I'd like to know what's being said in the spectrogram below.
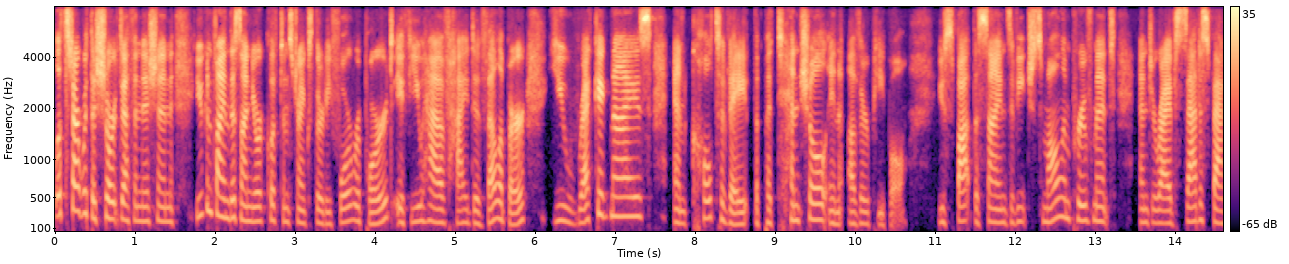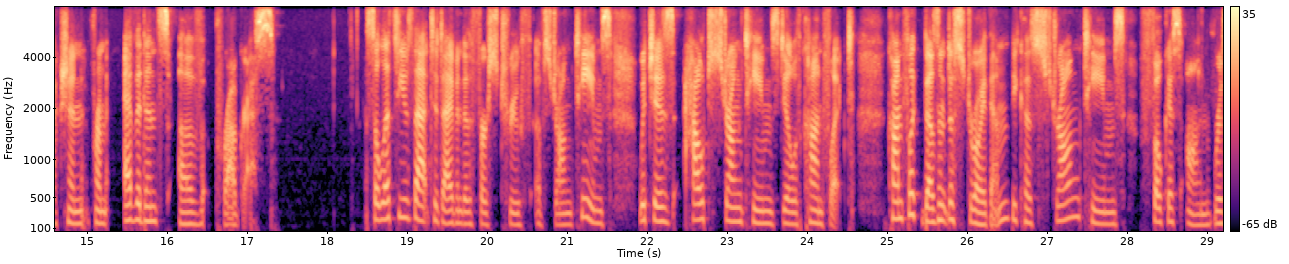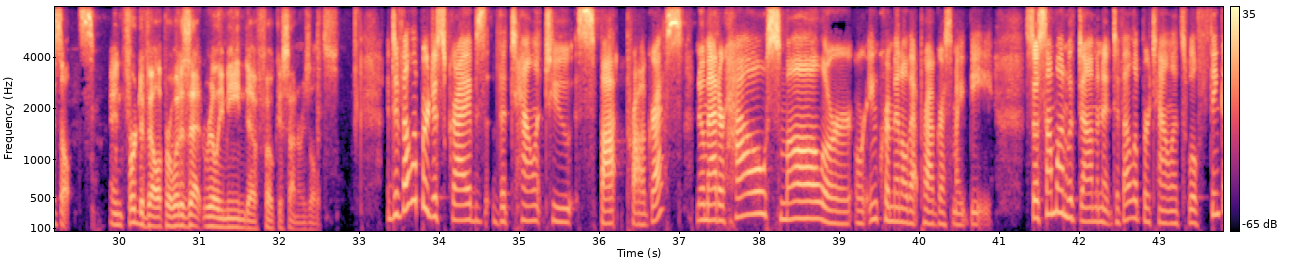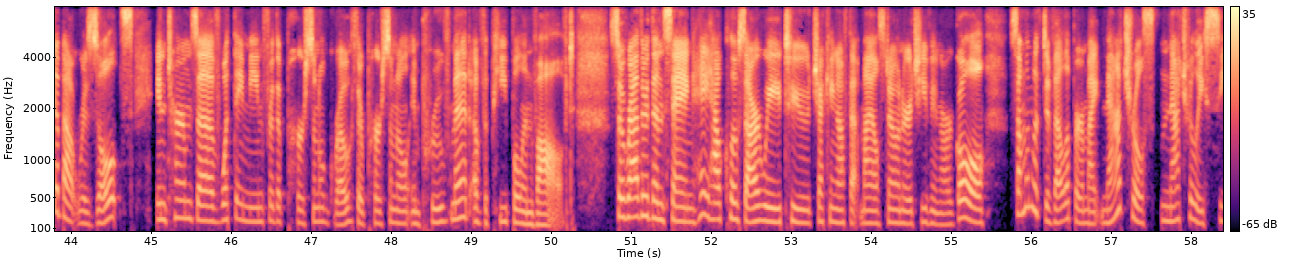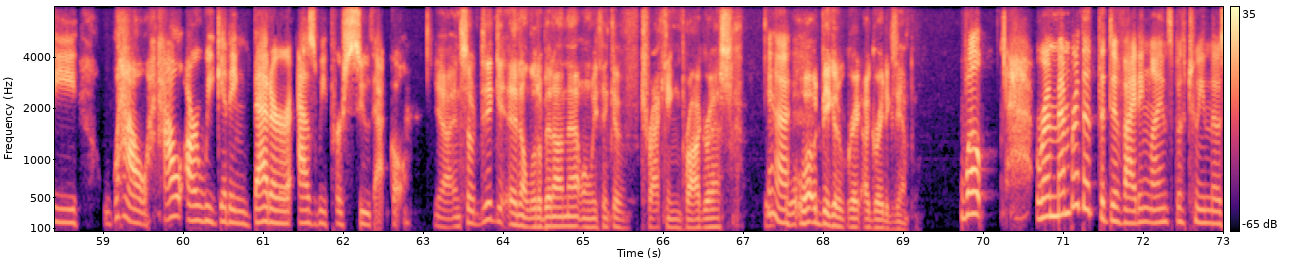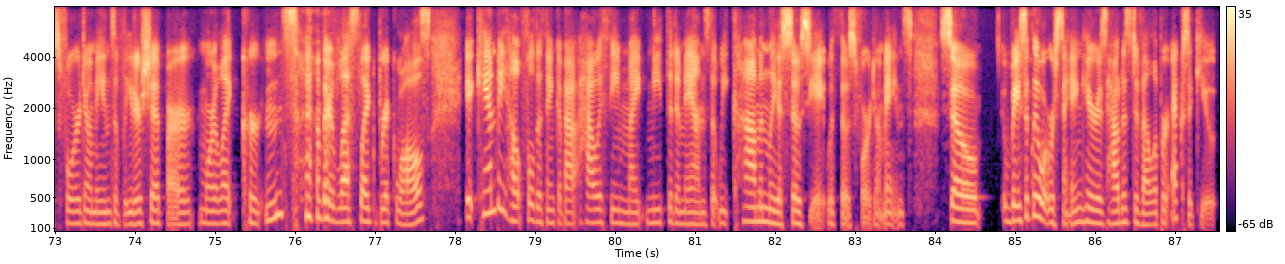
Let's start with the short definition. You can find this on your Clifton Strengths 34 report. If you have high developer, you recognize and cultivate the potential in other people. You spot the signs of each small improvement and derive satisfaction from evidence of progress. So let's use that to dive into the first truth of strong teams, which is how strong teams deal with conflict. Conflict doesn't destroy them because strong teams focus on results. And for developer, what does that really mean to focus on results? A developer describes the talent to spot progress, no matter how small or, or incremental that progress might be. So, someone with dominant developer talents will think about results in terms of what they mean for the personal growth or personal improvement of the people involved. So, rather than saying, hey, how close are we to checking off that milestone or achieving our goal? Someone with developer might natural, naturally see, wow, how are we getting better as we pursue that goal? Yeah, and so dig in a little bit on that when we think of tracking progress. Yeah, what would be a great a great example? Well, remember that the dividing lines between those four domains of leadership are more like curtains. They're less like brick walls. It can be helpful to think about how a theme might meet the demands that we commonly associate with those four domains. So, basically, what we're saying here is how does developer execute?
